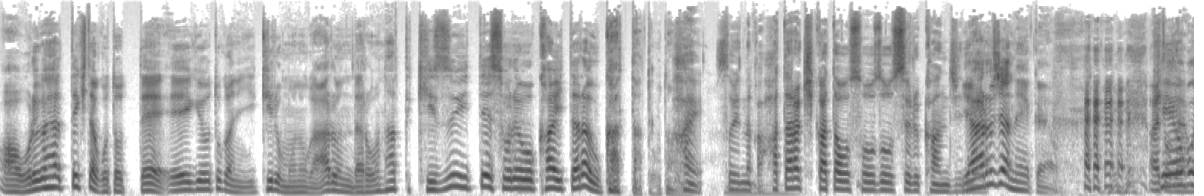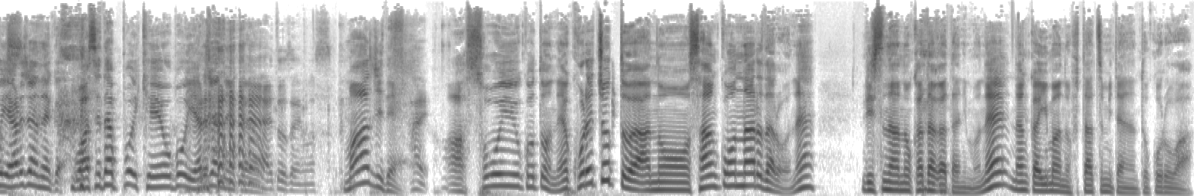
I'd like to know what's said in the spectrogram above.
あ俺がやってきたことって営業とかに生きるものがあるんだろうなって気づいてそれを書いたら受かったってことなの、はい。そういうなんか働き方を想像する感じで。やるじゃねえかよ。慶応ボーイやるじゃねえか早稲田っぽい慶応ボーイやるじゃねえか ありよがとうございます。マジで？はい。あそういうことね。これちょっとあの参考になるだろうねリスナーの方々にもねなんか今の2つみたいなところは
